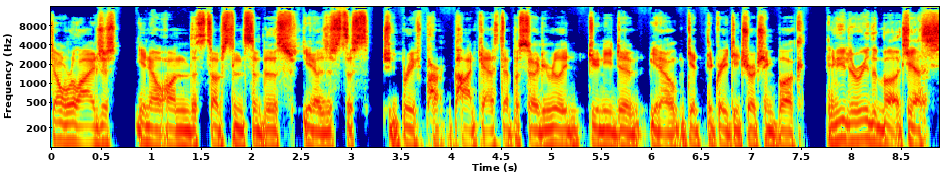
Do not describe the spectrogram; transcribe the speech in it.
don't rely just you know on the substance of this you know just this brief podcast episode you really do need to you know get the great dechurching book you need to read the book yes.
